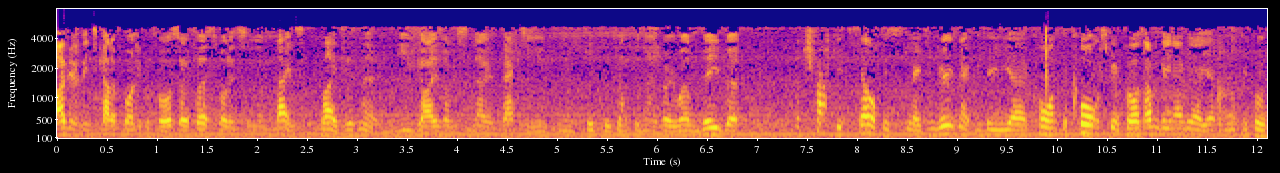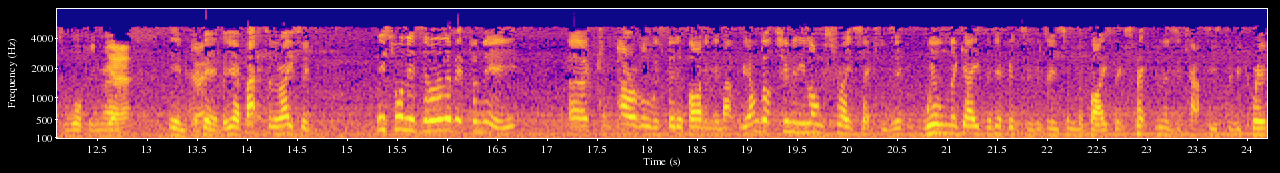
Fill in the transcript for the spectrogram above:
I've never been to California before, so first of all, it's an amazing place, isn't it? You guys obviously know it better. You, you particularly Jonathan knows very well indeed, but the track itself is legendary, isn't it? With the uh, corn, the corkscrew course. I haven't been over there yet. I'm looking forward to walking around in a bit. But yeah, back to the racing. This one is a little bit for me. Uh, comparable with Philip Harding in that we haven't got too many long straight sections. It will negate the differences between some of the bikes. We're expecting the Ducatis to be quick.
